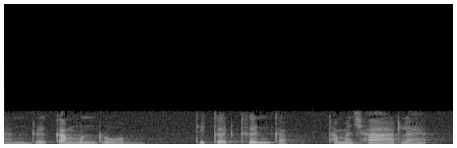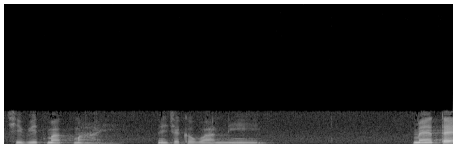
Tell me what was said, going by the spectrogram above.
นั้น หรือกรรมมวลรวม ที่เกิดขึ้นกับธรรมชาติและชีวิตมากมาย ในจักรวาลนนี้ แม้แต่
